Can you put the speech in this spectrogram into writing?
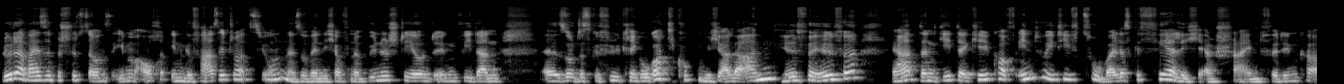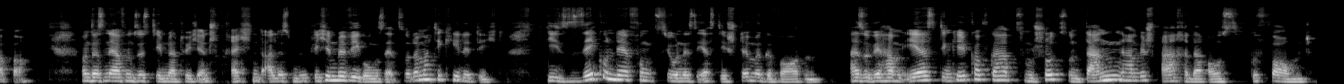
Blöderweise beschützt er uns eben auch in Gefahrsituationen. Also wenn ich auf einer Bühne stehe und irgendwie dann äh, so das Gefühl kriege, oh Gott, die gucken mich alle an, Hilfe, Hilfe, ja, dann geht der Kehlkopf intuitiv zu, weil das gefährlich erscheint für den Körper und das Nervensystem natürlich entsprechend alles Mögliche in Bewegung setzt oder macht die Kehle dicht. Die Sekundärfunktion ist erst die Stimme geworden. Also wir haben erst den Kehlkopf gehabt zum Schutz und dann haben wir Sprache daraus geformt.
